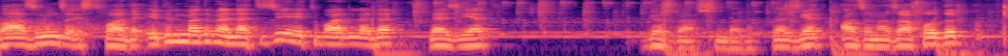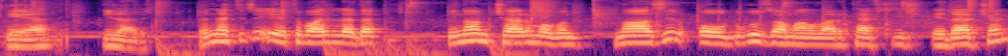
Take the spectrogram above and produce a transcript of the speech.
lazımınca istifadə edilmədi və nəticə etibarilə də vəziyyət göz qarşısındadır. Vəziyyət acınacaqlıdır deyə bilərik. Və nəticə etibarilə də İnam Kərimovun nazir olduğu zamanları təftiş edərkən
